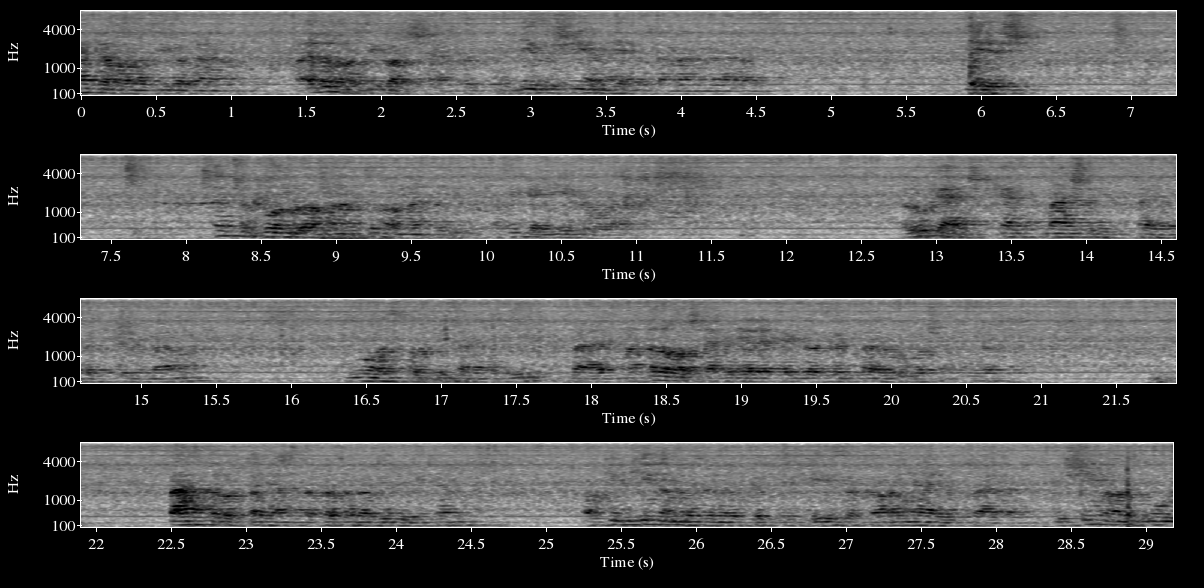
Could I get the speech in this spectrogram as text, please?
ebben van az igazán, ebben van az igazság, hogy Jézus ilyen helyekre menne el. És, és nem csak gondolom, hanem tudom, mert az, ige író. A Lukács második fejezetében, 8-tól 11-ig, bár már felolvasták a gyerekek, de azért felolvasom. Pásztorok tanyáztak azon a vidéken, akik kinemezőnöködték éjszaka anyájuk vele, és íme az Úr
